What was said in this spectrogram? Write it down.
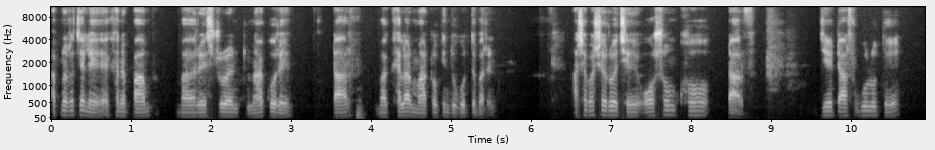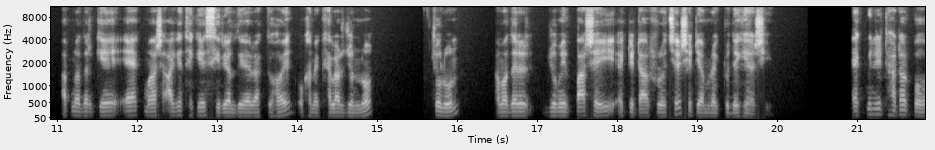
আপনারা চাইলে এখানে পাম্প বা রেস্টুরেন্ট না করে টার্ফ বা খেলার মাঠও কিন্তু করতে পারেন। আশেপাশে রয়েছে অসংখ্য টার্ফ। যে টার্ফগুলোতে আপনাদেরকে এক মাস আগে থেকে সিরিয়াল দিয়ে রাখতে হয় ওখানে খেলার জন্য। চলুন, আমাদের জমির পাশেই একটি টার্ফ রয়েছে, সেটি আমরা একটু দেখে আসি। এক মিনিট হাঁটার পর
